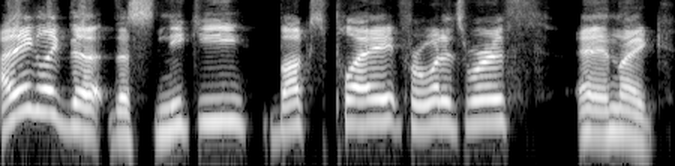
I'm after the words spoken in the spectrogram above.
I think like the the sneaky Bucks play for what it's worth, and like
